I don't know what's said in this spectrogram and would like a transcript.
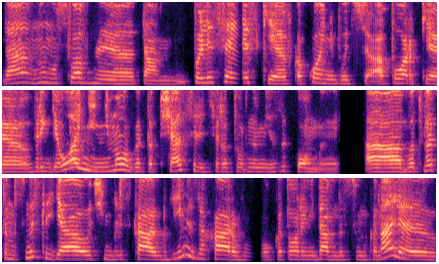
да, ну, условные там полицейские в какой-нибудь опорке в регионе не могут общаться литературным языком. И а, вот в этом смысле я очень близка к Диме Захарову, который недавно в своем канале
